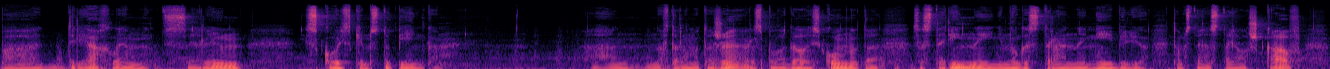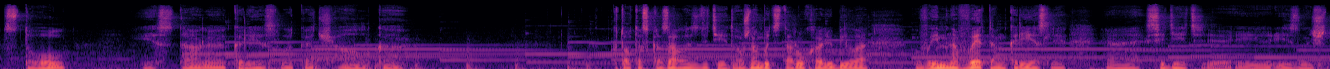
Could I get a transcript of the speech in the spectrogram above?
по дряхлым, сырым и скользким ступенькам. А на втором этаже располагалась комната со старинной и немного странной мебелью. Там стоял шкаф, стол и старое кресло-качалка. Кто-то сказал из детей, должна быть, старуха любила именно в этом кресле э, сидеть и, и, значит,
